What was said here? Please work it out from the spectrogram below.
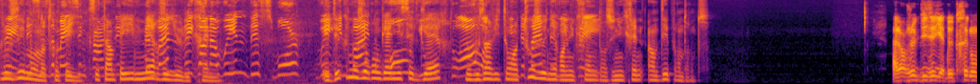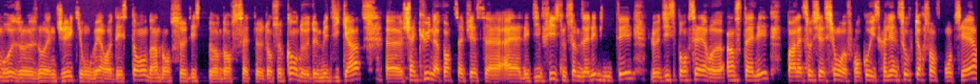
Nous aimons notre pays. C'est un pays merveilleux, l'Ukraine. Et dès que nous aurons gagné cette guerre, nous vous invitons à tous venir en Ukraine, dans une Ukraine indépendante. Alors je le disais, il y a de très nombreuses euh, ONG qui ont ouvert des stands hein, dans ce dans cette dans ce camp de, de Médica. Euh, chacune apporte sa pièce à, l'édifice. Nous sommes allés visiter le dispensaire euh, installé par l'association franco-israélienne Sauveteurs sans frontières.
